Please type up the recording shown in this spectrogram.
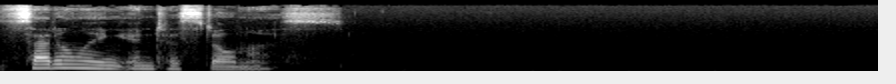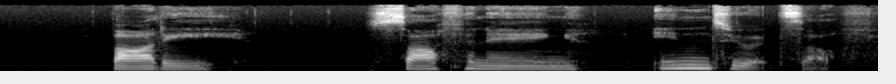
settling into stillness. Body softening into itself.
